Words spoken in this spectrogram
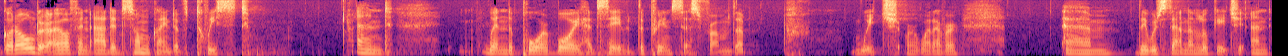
got older, I often added some kind of twist. And when the poor boy had saved the princess from the witch or whatever, um, they would stand and look each and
